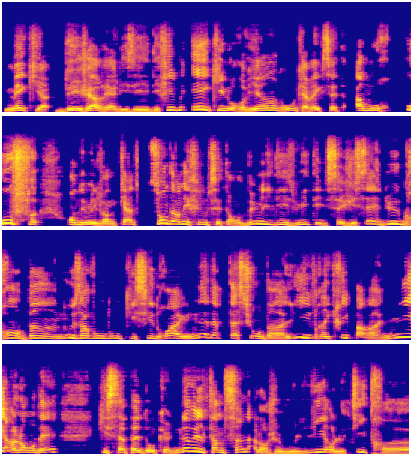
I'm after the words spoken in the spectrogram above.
mais qui a déjà réalisé des films et qui nous revient donc avec cet Amour ouf en 2024. Son dernier film, c'était en 2018 et il s'agissait du Grand Bain. Nous avons donc ici droit à une adaptation d'un livre écrit par un Irlandais qui s'appelle donc Neville Thompson. Alors, je vais vous lire le titre euh,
